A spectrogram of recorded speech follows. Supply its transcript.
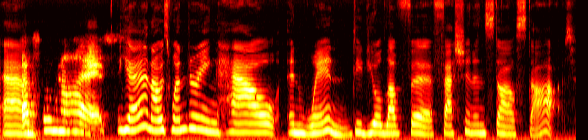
Um, That's so nice. yeah, and I was wondering how and when did your love for fashion and style start?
